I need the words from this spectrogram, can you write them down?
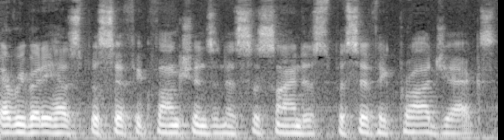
everybody has specific functions and is assigned to specific projects.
